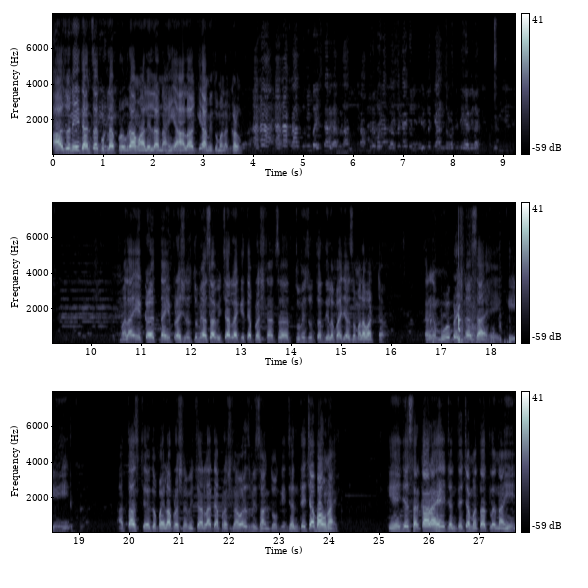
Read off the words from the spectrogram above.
अजूनही त्यांचा कुठला प्रोग्राम आलेला नाही आला की आम्ही तुम्हाला कळवू. मला एक कळत नाही प्रश्न तुम्ही असा विचारला की त्या प्रश्नाचं तुम्हीच उत्तर दिलं पाहिजे असं मला वाटतं. कारण की मूळ प्रश्न असा आहे की आत्ताच ते जो पहिला प्रश्न विचारला त्या प्रश्नावरच मी सांगतो की जनतेच्या भावना आहेत. की हे जे सरकार आहे जनतेच्या मतातलं नाही.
